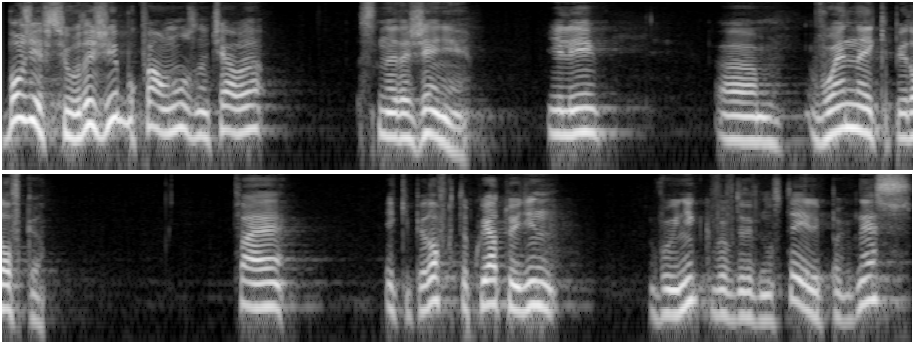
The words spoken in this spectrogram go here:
Божие всеоръжие буквално означава снаражение или а, военна екипировка. Това е екипировката, която един войник в древността или пък днес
